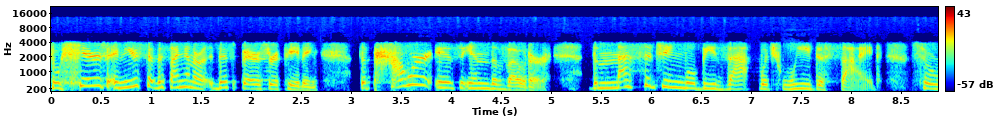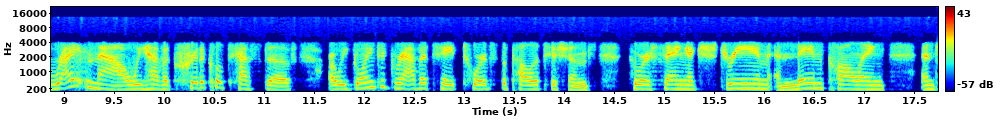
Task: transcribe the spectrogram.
So here's, and you said this, I'm going to, this bears repeating. The power is in the voter. The messaging will be that which we decide. So right now we have a critical test of are we going to gravitate towards the politicians who are saying extreme and name calling and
